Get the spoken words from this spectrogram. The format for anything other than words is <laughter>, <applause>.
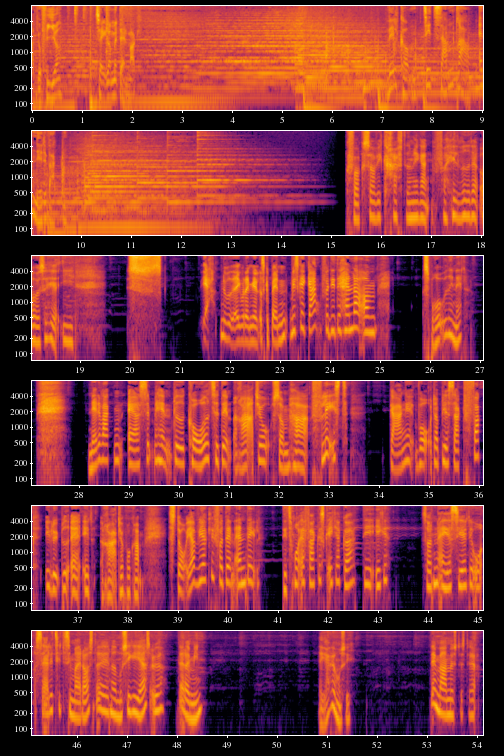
Radio 4 taler med Danmark. Velkommen til et sammendrag af Nettevagten. Fuck, så er vi kræftet med i gang for helvede der også her i... Ja, nu ved jeg ikke, hvordan jeg ellers skal bande. Vi skal i gang, fordi det handler om sproget i net. Nattevagten er simpelthen blevet kåret til den radio, som har flest gange, hvor der bliver sagt fuck i løbet af et radioprogram. Står jeg virkelig for den andel? Det tror jeg faktisk ikke, jeg gør. Det er ikke sådan, at jeg siger det ord særligt tit. Sig mig, er der også øh, noget musik i jeres ører? Det er der i mine. Ja, jeg hører musik. Det er meget mystisk, det her.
